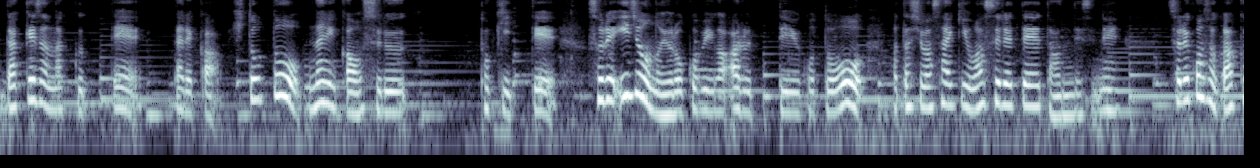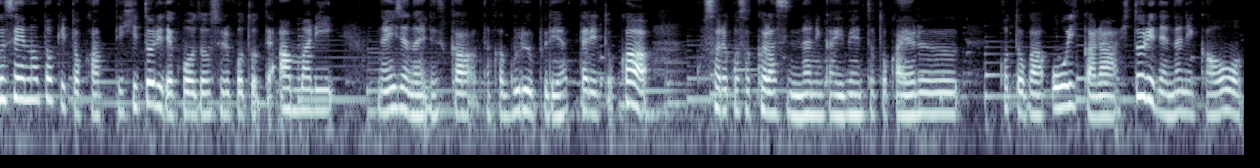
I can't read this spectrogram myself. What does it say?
だけじゃなくって、誰か人と何かをする時って、それ以上の喜びがあるっていうことを私は最近忘れてたんですね。それこそ学生の時とかって一人で行動することってあんまりないじゃないですか。なんかグループでやったりとか、それこそクラスで何かイベントとかやることが多いから、一人で何かを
